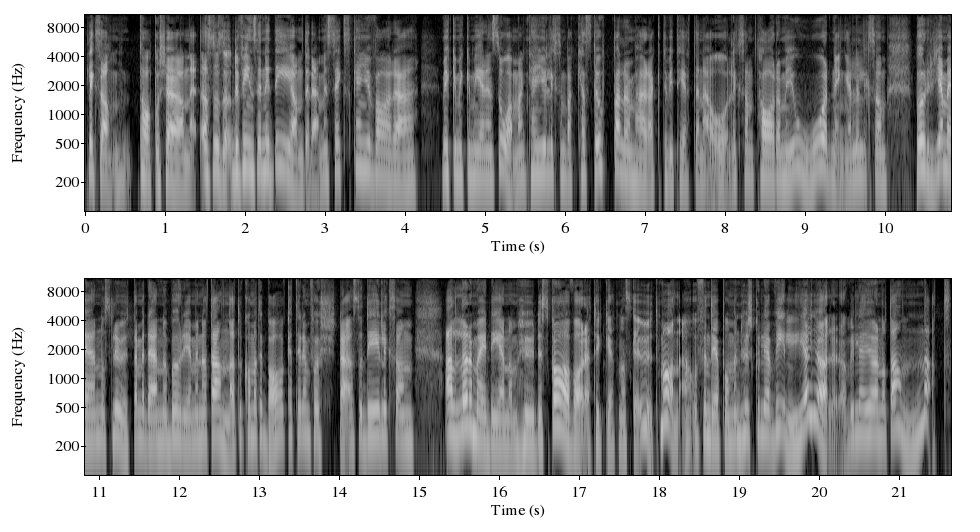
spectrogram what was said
liksom, ta på könet. Alltså, så, det finns en idé om det där. Men sex kan ju vara mycket, mycket mer än så. Man kan ju liksom bara kasta upp alla de här aktiviteterna och liksom ta dem i oordning. Eller liksom börja med en och sluta med den och börja med något annat och komma tillbaka till den första. Alltså det är liksom, alla de här idéerna om hur det ska vara tycker jag att man ska utmana och fundera på men hur skulle jag vilja göra då? Vill jag göra något annat?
